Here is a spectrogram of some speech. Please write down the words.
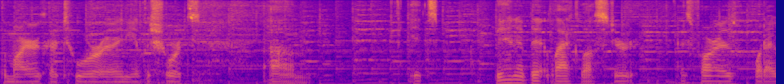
the Mario Kart Tour or any of the shorts. Um, it's been a bit lackluster as far as what I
